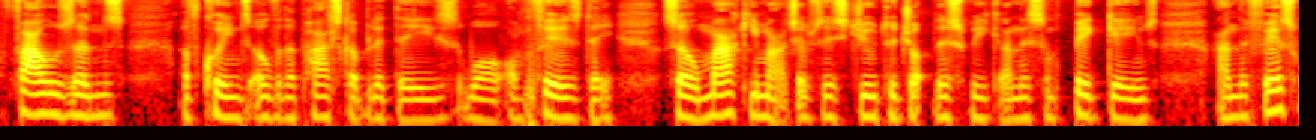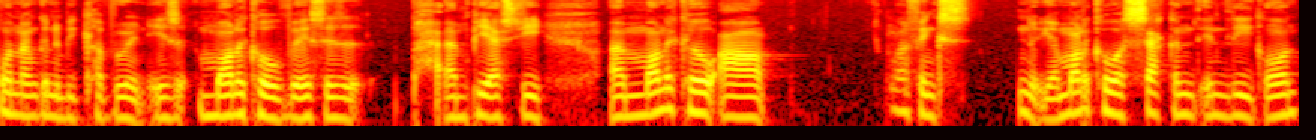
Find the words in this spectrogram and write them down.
thousands of coins over the past couple of days, well on Thursday. So marquee matchups is due to drop this week and there's some big games and the first one I'm going to be covering is Monaco versus PSG. Um, Monaco are I think no, yeah, Monaco are second in League One,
